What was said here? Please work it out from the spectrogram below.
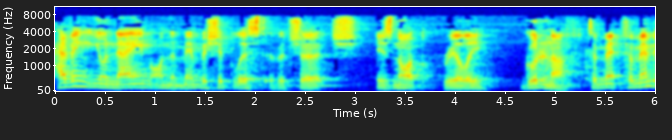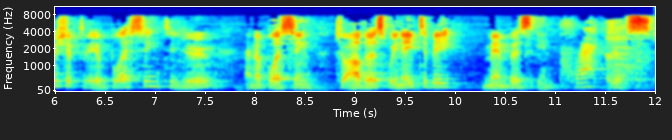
Having your name on the membership list of a church is not really good enough. Me- for membership to be a blessing to you and a blessing to others, we need to be members in practice.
